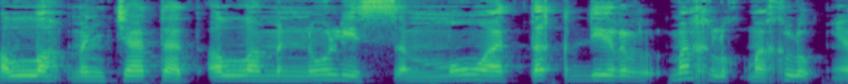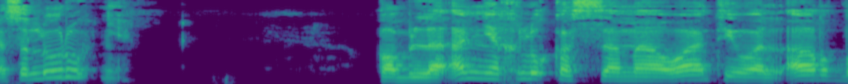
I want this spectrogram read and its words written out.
الله من mencatat الله من menulis semua takdir makhluk makhluknya seluruhnya. قبل أن يخلق السماوات والأرض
